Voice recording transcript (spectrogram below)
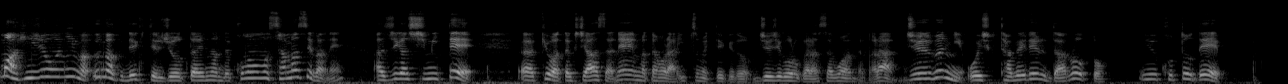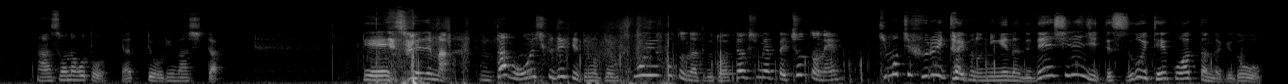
まあ非常に今うまくできてる状態なんで、このまま冷ませばね、味が染みて、今日私朝ね、またほら、いつも言ってるけど、10時頃から朝ごはんだから、十分に美味しく食べれるだろうということで、あそんなことをやっておりました。えー、それでまあ、多分美味しくできてると思ってこういうことになってくると、私もやっぱりちょっとね、気持ち古いタイプの人間なんで、電子レンジってすごい抵抗あったんだけど、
